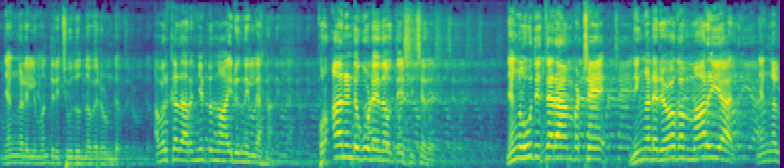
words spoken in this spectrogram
ഞങ്ങളിൽ മന്ത്രി ചൂതുന്നവരുണ്ട്. അവർക്കത് അറിഞ്ഞിട്ടൊന്നും ആയിരുന്നില്ല. ഖുർആാനിന്റെ കൂടെ എന്നാ ഉദ്ദേശിച്ചത്? ഞങ്ങൾ ഊതിത്തരാം പക്ഷേ നിങ്ങളുടെ രോഗം മാറിയാൽ ഞങ്ങൾ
